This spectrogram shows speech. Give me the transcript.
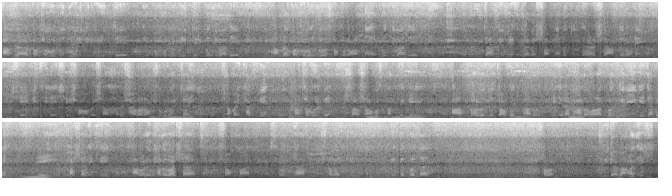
আমরা কথা বলব দুর্নীতির বিরুদ্ধে, দ্রব্যমূল্য বৃদ্ধির প্রতিবাদে। আমরা কথা বলব সকল অন্যায়ের প্রতিবাদে। জাতীয় প্রেস ক্লাবের সামনে নতুন ধারার সেই আন্দোলনে, সেই মিছিলে, সেই সমাবেশে আপনাদের সবার অংশগ্রহণ চাই। সবাই থাকবেন, কথা বলবেন স্ব অবস্থান থেকে। আপ ভালো তো জগৎ ভালো। নিজেরা ভালো হওয়ার প্রত্যয় নিয়ে এগিয়ে যাবেন। এই আশা রেখে আবারও ভালোবাসা, সম্মান, শ্রদ্ধা সবাইকে কৃতজ্ঞতা সবার বিজয় বাংলাদেশ।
